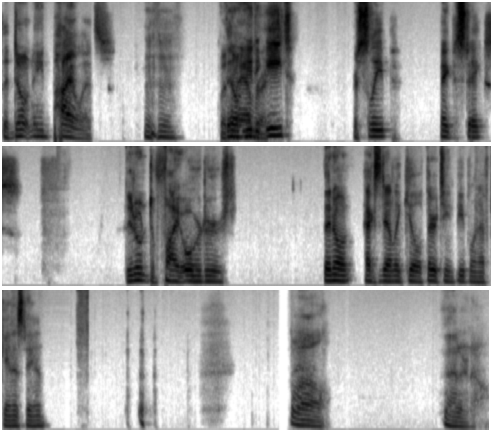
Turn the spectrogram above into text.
that don't need pilots. Mhm. But They don't need to eat or sleep, make mistakes. They don't defy orders. They don't accidentally kill 13 people in Afghanistan. Well, I don't know.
